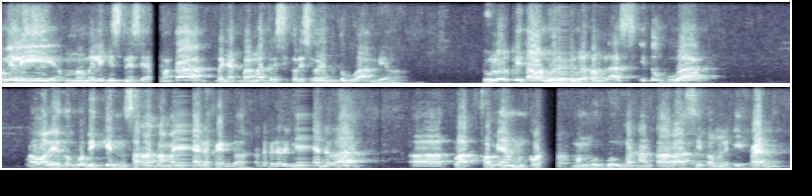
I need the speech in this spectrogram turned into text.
memilih memilih bisnis ya maka banyak banget risiko-risiko yang tentu gue ambil. Dulu di tahun 2018 itu gue awalnya itu gue bikin startup namanya ada vendor. Ada vendor ini adalah uh, platform yang menghubungkan antara si pemilik event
